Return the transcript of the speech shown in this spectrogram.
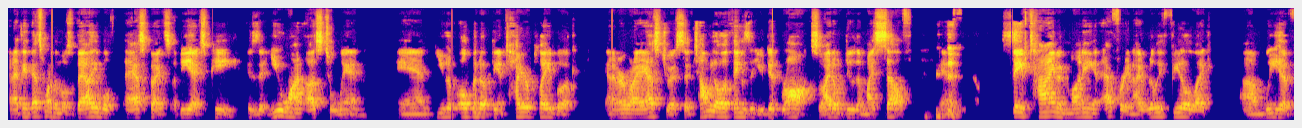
And i think that's one of the most valuable aspects of exp is that you want us to win and you have opened up the entire playbook. And I remember when I asked you, I said, "Tell me all the things that you did wrong, so I don't do them myself, and you know, save time and money and effort." And I really feel like um, we have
